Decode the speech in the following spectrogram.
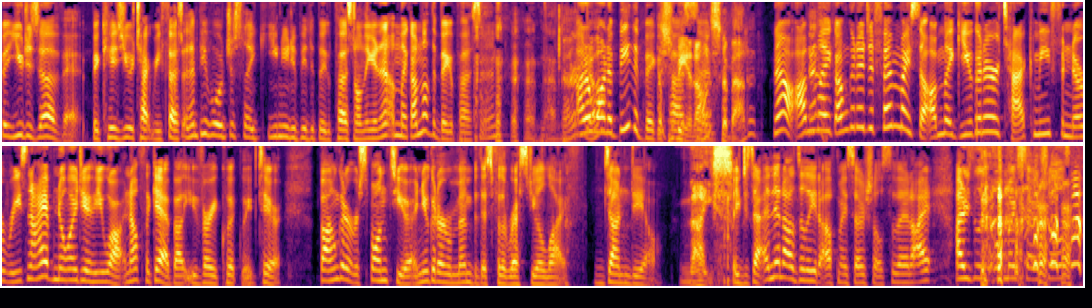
But you deserve it because you attacked me first. And then people were just like, you need to be the bigger person on the internet. I'm like, I'm not the bigger person. I don't want to be the bigger Just person. being honest about it. No, I'm like, I'm going to defend myself. I'm like, you're going to attack me for no reason. I have no idea who you are. And I'll forget about you very quickly, too. But I'm going to respond to you, and you're going to remember this for the rest of your life. Done deal. Nice. Like just that. And then I'll delete it off my socials. So then I, I delete all my socials,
